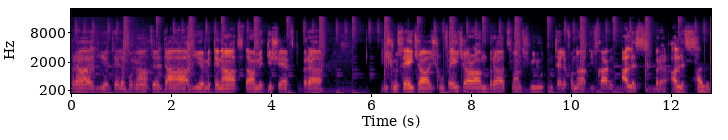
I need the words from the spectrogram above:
Bra, hier Telefonate, da, hier mit den Arzt, da mit Geschäft, bra. Ich muss HR, ich rufe HR an, bra, 20 Minuten Telefonat, die fragen alles, bra, alles. Alles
